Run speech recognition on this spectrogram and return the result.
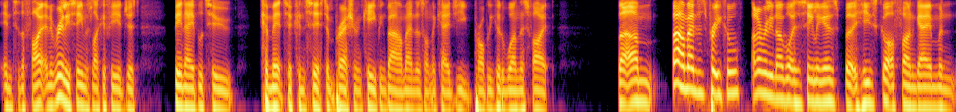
into the fight. And it really seems like if he had just been able to commit to consistent pressure and keeping Bahamondes on the cage, he probably could have won this fight. But um, Bahamondes is pretty cool. I don't really know what his ceiling is, but he's got a fun game and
